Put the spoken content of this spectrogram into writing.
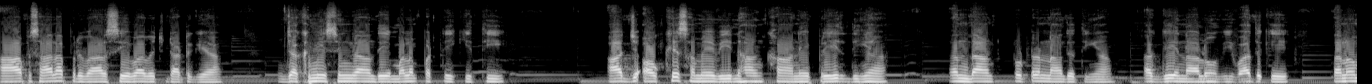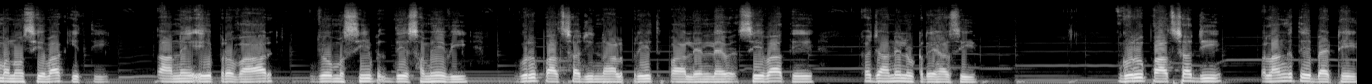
ਆਪ ਸਾਰਾ ਪਰਿਵਾਰ ਸੇਵਾ ਵਿੱਚ ਡਟ ਗਿਆ। ਜ਼ਖਮੀ ਸਿੰਘਾਂ ਦੇ ਮਲਮ ਪੱਟੀ ਕੀਤੀ। ਅੱਜ ਔਖੇ ਸਮੇਂ ਵੀ ਨਿਹੰਗ ਖਾਂ ਨੇ ਪ੍ਰੀਤ ਦੀਆਂ ਤੰਦਾਂ ਟੁੱਟਣ ਨਾ ਦਿੱਤੀਆਂ। ਅੱਗੇ ਨਾਲੋਂ ਵੀ ਵੱਧ ਕੇ ਤਨੋ ਮਨੋ ਸੇਵਾ ਕੀਤੀ। ਤਾਨੇ ਇਹ ਪਰਿਵਾਰ ਜੋ ਮੁਸੀਬਤ ਦੇ ਸਮੇਂ ਵੀ ਗੁਰੂ ਪਾਤਸ਼ਾਹ ਜੀ ਨਾਲ ਪ੍ਰੀਤ ਪਾ ਲੈਣ ਲੈ ਸੇਵਾ ਤੇ ਖਜ਼ਾਨੇ ਲੁੱਟ ਰਿਹਾ ਸੀ। ਗੁਰੂ ਪਾਤਸ਼ਾਹ ਜੀ ਪਲੰਗ ਤੇ ਬੈਠੇ।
